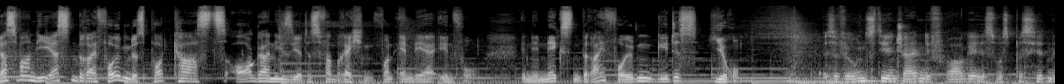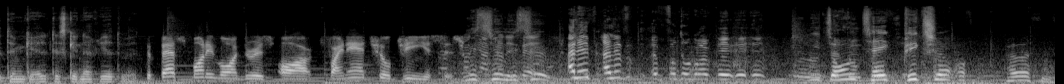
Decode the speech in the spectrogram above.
Das waren die ersten drei Folgen des Podcasts Organisiertes Verbrechen von NDR Info. In den nächsten drei Folgen geht es hierum. Also für uns die entscheidende Frage ist, was passiert mit dem Geld, das generiert wird. The best money launderers are financial geniuses. Monsieur, Monsieur, allez, allez, we don't take picture of persons.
